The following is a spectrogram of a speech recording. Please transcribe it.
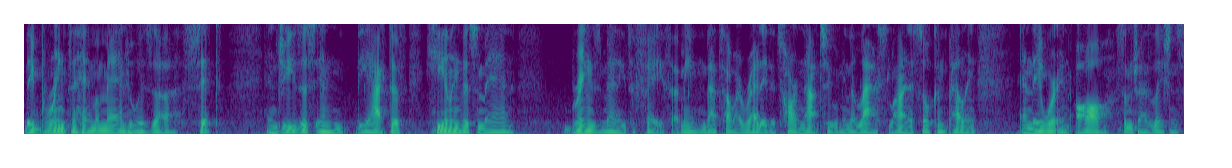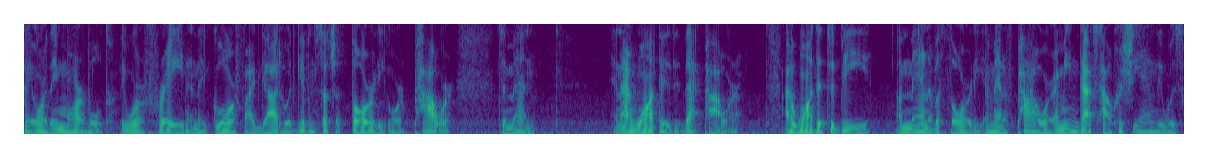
They bring to him a man who is uh, sick, and Jesus, in the act of healing this man, brings many to faith. I mean, that's how I read it. It's hard not to. I mean, the last line is so compelling. And they were in awe, some translations say, or they marveled. They were afraid and they glorified God who had given such authority or power to men. And I wanted that power. I wanted to be a man of authority, a man of power. I mean, that's how Christianity was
